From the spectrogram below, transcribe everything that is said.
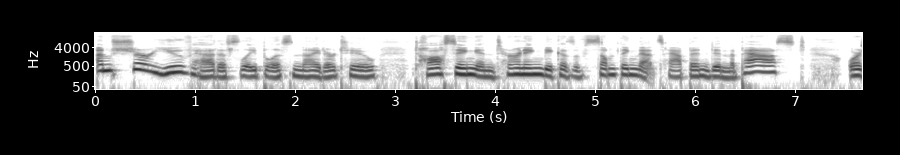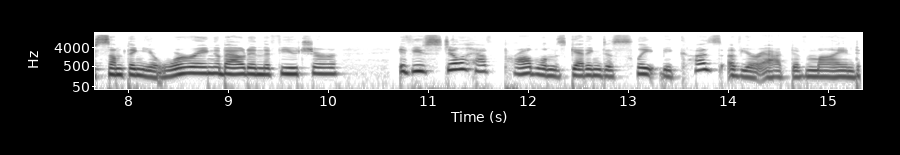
I'm sure you've had a sleepless night or two, tossing and turning because of something that's happened in the past or something you're worrying about in the future. If you still have problems getting to sleep because of your active mind,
